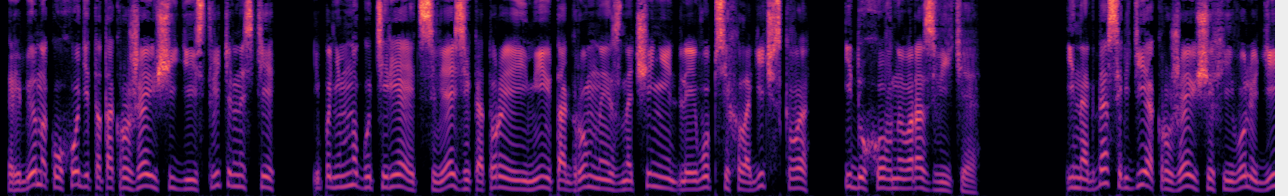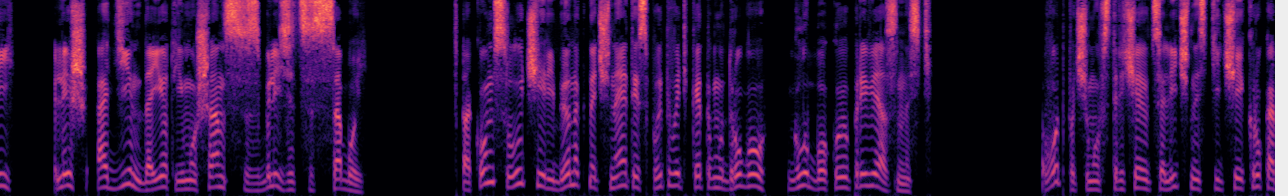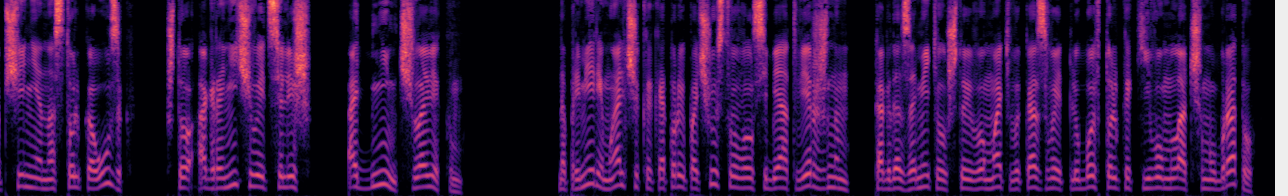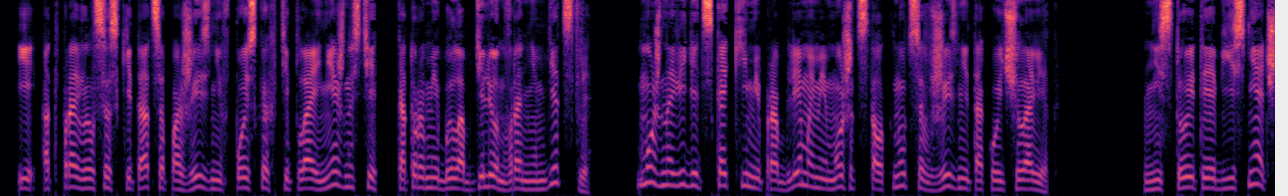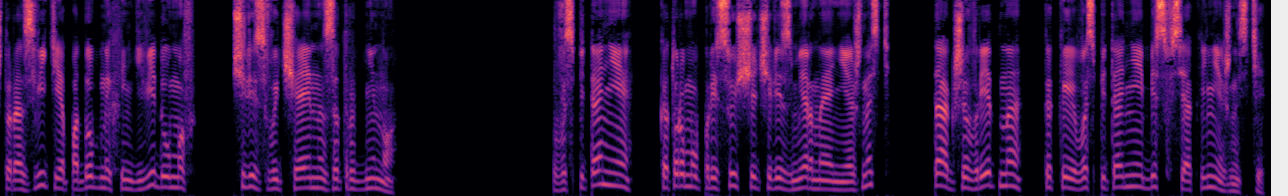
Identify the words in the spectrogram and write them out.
ребенок уходит от окружающей действительности и понемногу теряет связи, которые имеют огромное значение для его психологического и духовного развития. Иногда среди окружающих его людей лишь один дает ему шанс сблизиться с собой. В таком случае ребенок начинает испытывать к этому другу глубокую привязанность. Вот почему встречаются личности, чей круг общения настолько узок, что ограничивается лишь одним человеком. На примере мальчика, который почувствовал себя отверженным, когда заметил, что его мать выказывает любовь только к его младшему брату, и отправился скитаться по жизни в поисках тепла и нежности, которыми был обделен в раннем детстве, можно видеть, с какими проблемами может столкнуться в жизни такой человек. Не стоит и объяснять, что развитие подобных индивидуумов чрезвычайно затруднено. Воспитание, которому присуща чрезмерная нежность, так же вредно, как и воспитание без всякой нежности.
